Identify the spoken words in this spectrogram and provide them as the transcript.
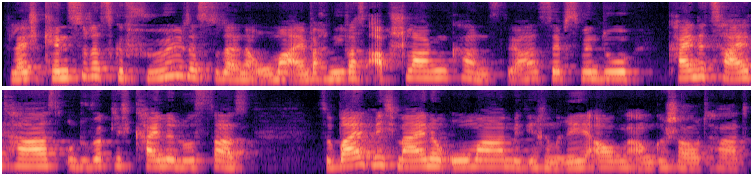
Vielleicht kennst du das Gefühl, dass du deiner Oma einfach nie was abschlagen kannst, ja? Selbst wenn du keine Zeit hast und du wirklich keine Lust hast. Sobald mich meine Oma mit ihren Rehaugen angeschaut hat,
